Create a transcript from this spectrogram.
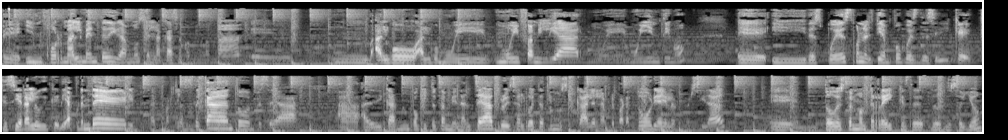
eh, informalmente, digamos, en la casa con mi mamá, eh, um, algo, algo muy, muy familiar, muy, muy íntimo. Y después con el tiempo pues decidí que, que sí era lo que quería aprender y empecé a tomar clases de canto, empecé a, a, a dedicarme un poquito también al teatro, hice algo de teatro musical en la preparatoria y en la universidad. Eh, todo esto en Monterrey, que es de, de donde soy yo.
